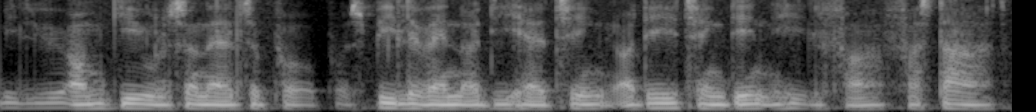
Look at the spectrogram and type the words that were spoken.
miljøomgivelserne, altså på, på spildevand og de her ting, og det er tænkt ind helt fra, fra start.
